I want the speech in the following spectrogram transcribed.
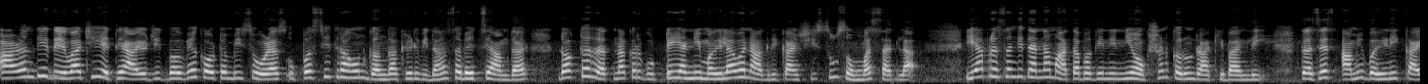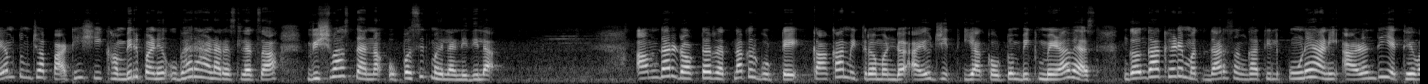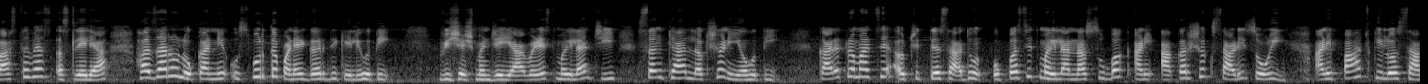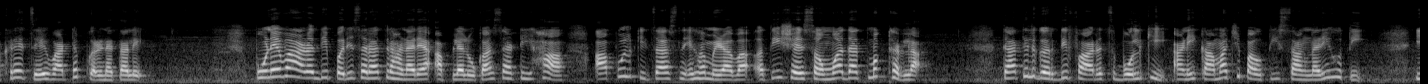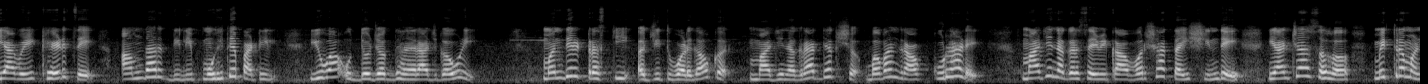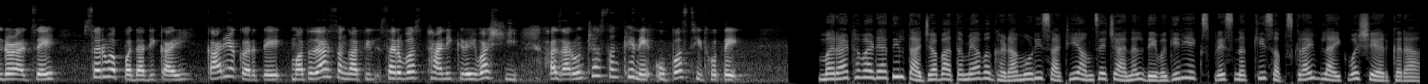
आळंदी देवाची येथे आयोजित भव्य कौटुंबिक सोहळ्यास उपस्थित राहून गंगाखेड विधानसभेचे आमदार डॉक्टर रत्नाकर गुट्टे यांनी महिला व नागरिकांशी सुसंवाद साधला. या प्रसंगी त्यांना माता भगिनींनी औक्षण करून राखी बांधली. तसेच आम्ही बहिणी कायम तुमच्या पाठीशी खंबीरपणे उभ्या राहणार असल्याचा विश्वास त्यांना उपस्थित महिलांनी दिला. आमदार डॉक्टर रत्नाकर गुट्टे काका मित्र मंडळ आयोजित या कौटुंबिक मेळाव्यास गंगाखेड मतदारसंघातील पुणे आणि आळंदी येथे वास्तव्यास असलेल्या हजारो लोकांनी उत्स्फूर्तपणे गर्दी केली होती. विशेष म्हणजे यावेळेस महिलांची संख्या लक्षणीय होती. कार्यक्रमाचे औचित्य साधून उपस्थित महिलांना सुबक आणि आकर्षक साडी चोळी आणि पाच किलो साखरेचे वाटप करण्यात आले. पुणे व आळंदी परिसरात राहणाऱ्या आपल्या लोकांसाठी हा आपुलकीचा स्नेह मिळावा अतिशय संवादात्मक ठरला. त्यातील गर्दी फारच बोलकी आणि कामाची पावती सांगणारी होती. यावेळी खेडचे आमदार दिलीप मोहिते पाटील युवा उद्योजक धनराज गवळी मंदिर ट्रस्टी अजित वडगावकर माजी नगराध्यक्ष बबनराव कुऱ्हाडे माजी नगरसेविका वर्षाताई शिंदे यांच्यासह मित्रमंडळाचे सर्व पदाधिकारी कार्यकर्ते मतदारसंघातील सर्व स्थानिक रहिवासी हजारोंच्या संख्येने उपस्थित होते. मराठवाड्यातील ताज्या बातम्या व घडामोडीसाठी आमचे चॅनल देवगिरी एक्सप्रेस नक्की सबस्क्राईब लाईक व शेअर करा.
